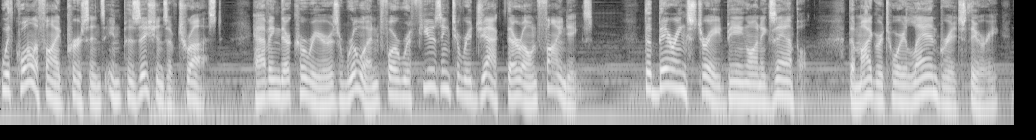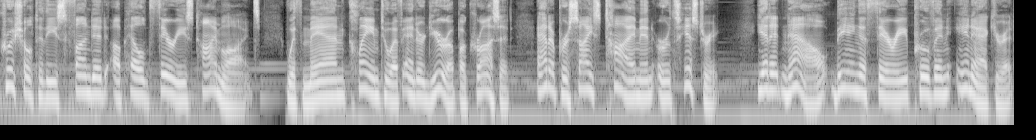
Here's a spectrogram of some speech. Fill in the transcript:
With qualified persons in positions of trust, having their careers ruined for refusing to reject their own findings. The Bering Strait being on example, the migratory land bridge theory crucial to these funded, upheld theories' timelines, with man claimed to have entered Europe across it at a precise time in Earth's history, yet it now being a theory proven inaccurate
